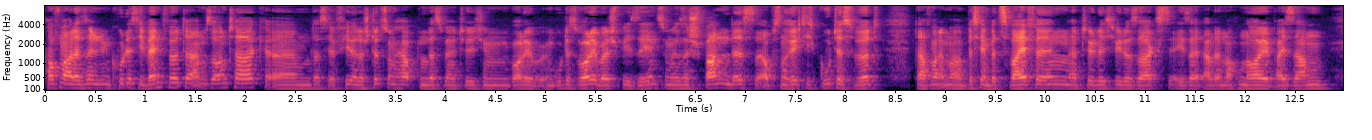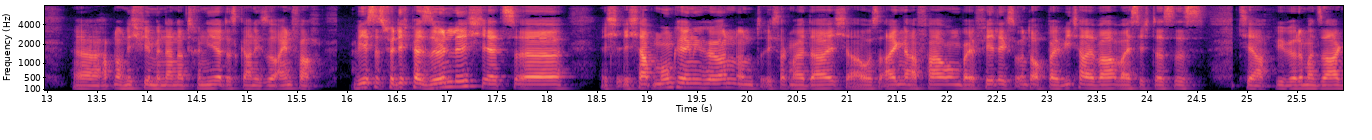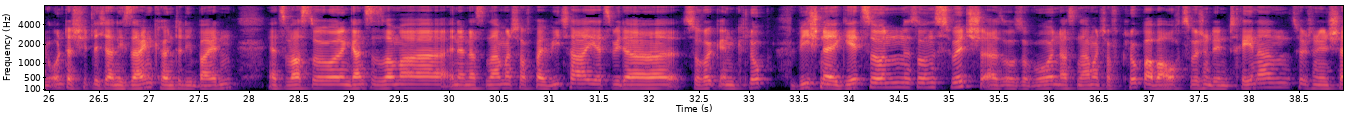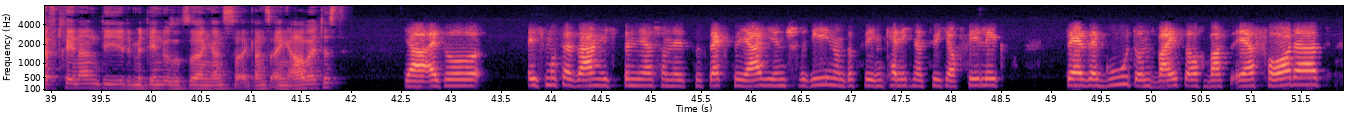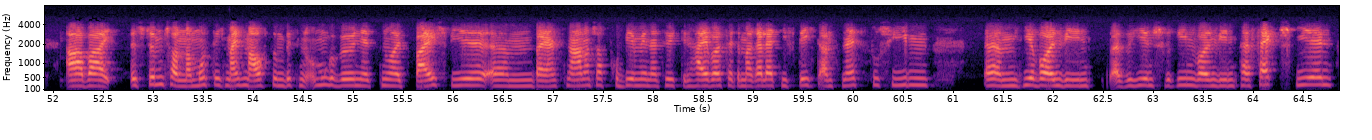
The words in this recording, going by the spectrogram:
hoffen wir, dass es ein cooles Event wird da am Sonntag, ähm, dass ihr viel Unterstützung habt und dass wir natürlich ein, Volleyball, ein gutes Volleyballspiel sehen, zumindest ein spannendes. Ob es ein richtig gutes wird, darf man immer ein bisschen bezweifeln. Natürlich, wie du sagst, ihr seid alle noch neu beisammen, äh, habt noch nicht viel miteinander trainiert, ist gar nicht so einfach. Wie ist es für dich persönlich? Jetzt, äh, ich, ich habe munkeln hören und ich sag mal, da ich aus eigener Erfahrung bei Felix und auch bei Vital war, weiß ich, dass es, tja, wie würde man sagen, unterschiedlicher nicht sein könnte, die beiden. Jetzt warst du den ganzen Sommer in der Nationalmannschaft bei Vital, jetzt wieder zurück in Club. Wie schnell geht so ein, so ein Switch? Also sowohl Nationalmannschaft Club, aber auch zwischen den Trainern, zwischen den Cheftrainern, die, mit denen du sozusagen ganz, ganz eng arbeitest? Ja, also ich muss ja sagen, ich bin ja schon jetzt das sechste Jahr hier in Schwerin und deswegen kenne ich natürlich auch Felix sehr, sehr gut und weiß auch, was er fordert. Aber es stimmt schon, man muss sich manchmal auch so ein bisschen umgewöhnen. Jetzt nur als Beispiel, ähm, bei der Nationalmannschaft probieren wir natürlich den Highball-Set immer relativ dicht ans Netz zu schieben. Ähm, hier wollen wir ihn, also hier in Schwerin wollen wir ihn perfekt spielen.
